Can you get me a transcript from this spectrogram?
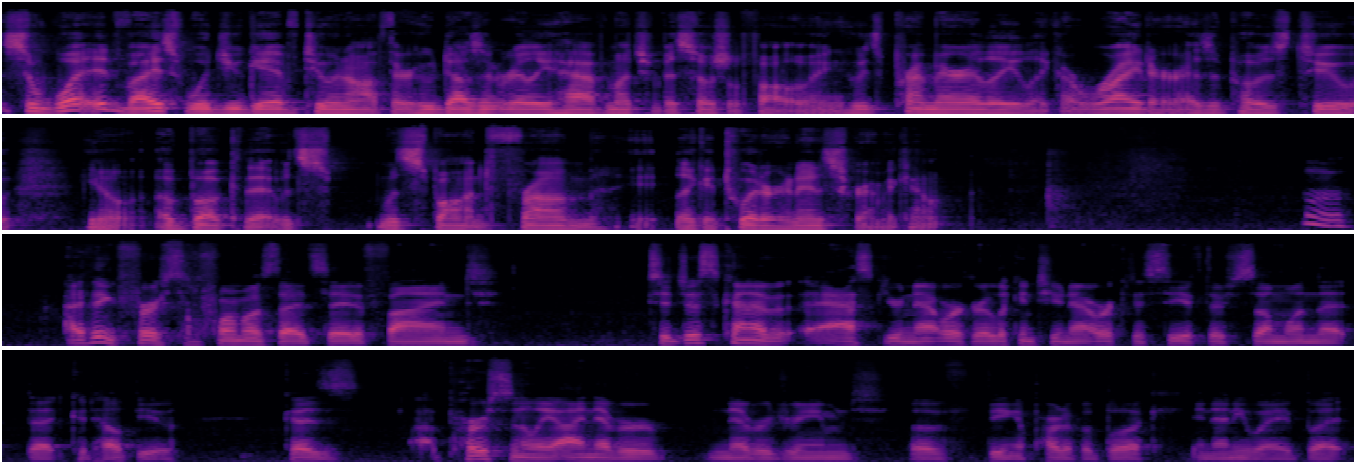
So, what advice would you give to an author who doesn't really have much of a social following, who's primarily like a writer as opposed to, you know, a book that was was spawned from like a Twitter and Instagram account? Hmm. I think first and foremost, I'd say to find to just kind of ask your network or look into your network to see if there's someone that that could help you, because uh, personally, I never never dreamed of being a part of a book in any way, but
